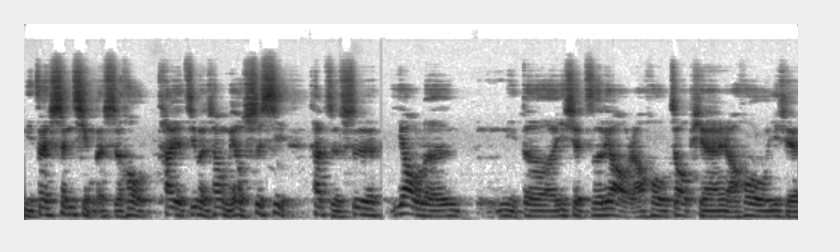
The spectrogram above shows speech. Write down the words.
你在申请的时候，他也基本上没有试戏，他只是要了你的一些资料，然后照片，然后一些。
